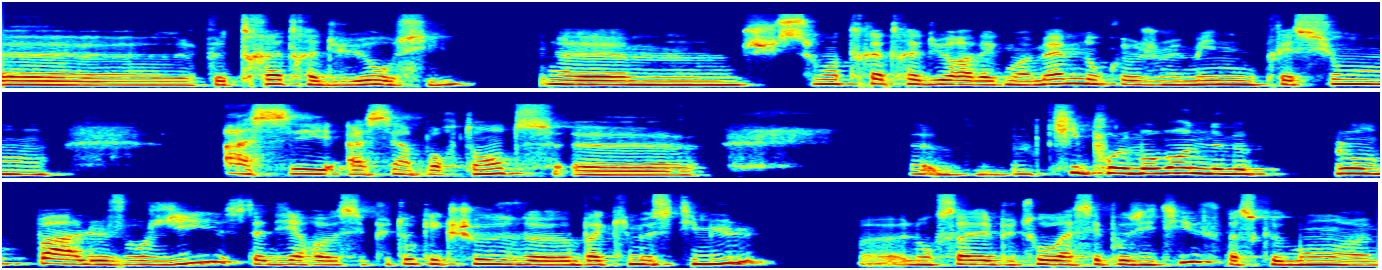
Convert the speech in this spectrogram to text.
Euh, peux être très très dur aussi. je suis souvent très très dure avec moi-même, donc je me mets une pression assez assez importante qui pour le moment ne me pas le jour J, c'est-à-dire euh, c'est plutôt quelque chose euh, bah, qui me stimule. Euh, donc ça c'est plutôt assez positif parce que bon,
